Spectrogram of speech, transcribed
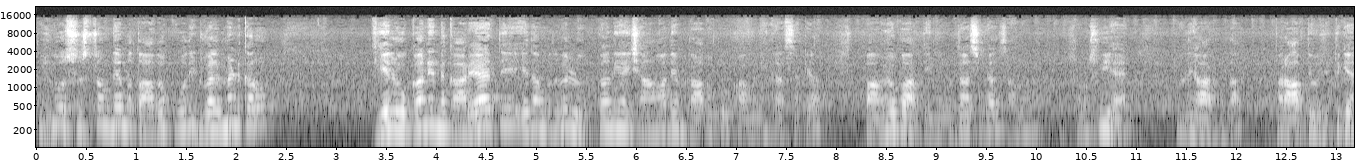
ਤੁਸੀਂ ਉਸ ਸਿਸਟਮ ਦੇ ਮੁਤਾਬਕ ਉਹਦੀ ਡਿਵੈਲਪਮੈਂਟ ਕਰੋ। ਜੇ ਲੋਕਾਂ ਨੇ ਨਕਾਰਿਆ ਹੈ ਤੇ ਇਹਦਾ ਮਤਲਬ ਲੋਕਾਂ ਦੀਆਂ ਇਛਾਵਾਂ ਦੇ ਮੁਤਾਬਕ ਉਹ ਕੰਮ ਨਹੀਂ ਕਰ ਸਕਿਆ। ਭਾਵੇਂ ਉਹ ਭਾਰਤੀ ਮੂਲ ਦਾ ਸੀਗਾ ਸਾਨੂੰ ਅਫਸੋਸ ਵੀ ਹੈ ਉਹਦੇ ਹਾਰਨ ਦਾ ਪਰ ਆਪ ਤੇ ਉਹ ਜਿੱਤ ਗਿਆ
